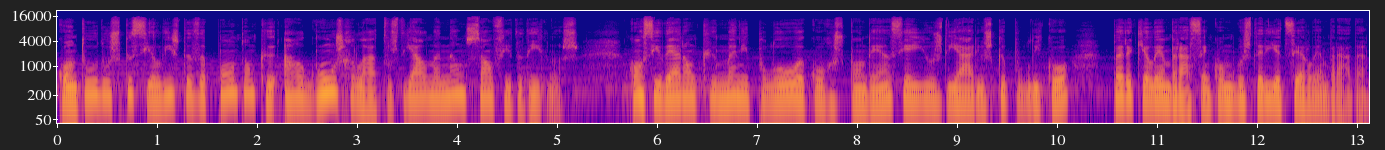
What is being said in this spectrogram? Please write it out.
Contudo, especialistas apontam que alguns relatos de Alma não são fidedignos. Consideram que manipulou a correspondência e os diários que publicou para que a lembrassem como gostaria de ser lembrada.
